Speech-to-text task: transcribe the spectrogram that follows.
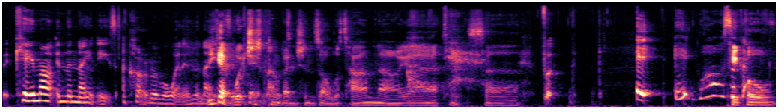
that came out in the nineties. I can't remember when in the 90s. You get witches conventions all the time now. Yeah, it's uh, but it it was like, people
